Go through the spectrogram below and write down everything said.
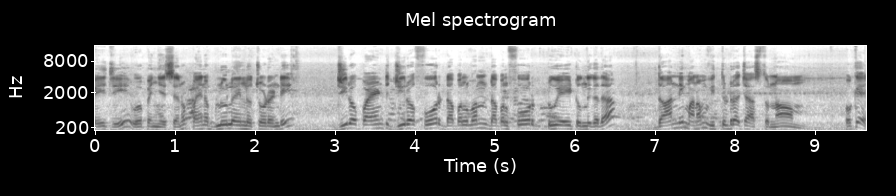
పేజీ ఓపెన్ చేశాను. పైన బ్లూ లైన్లో చూడండి. Zero point zero four double one double four two eight ఉంది కదా. దాన్ని మనం విత్డ్రా చేస్తున్నాం. ఓకే?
